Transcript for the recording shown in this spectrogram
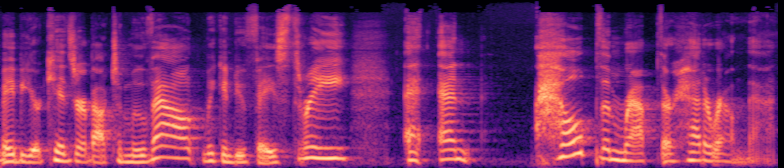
Maybe your kids are about to move out. We can do phase three and help them wrap their head around that.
